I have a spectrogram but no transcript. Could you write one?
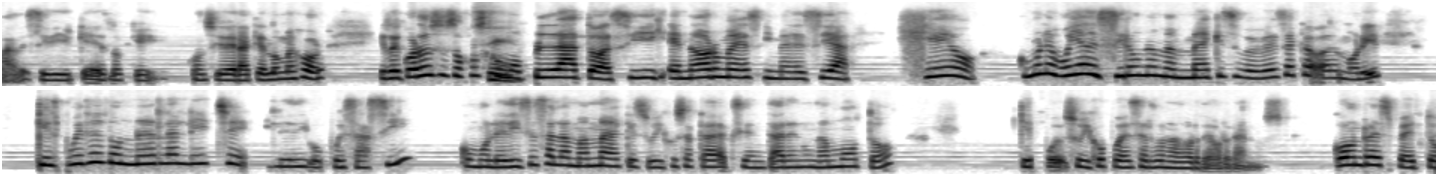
va a decidir qué es lo que considera que es lo mejor. Y recuerdo esos ojos como plato, así enormes, y me decía, Geo, ¿cómo le voy a decir a una mamá que su bebé se acaba de morir que puede donar la leche? Y le digo, pues así como le dices a la mamá que su hijo se acaba de accidentar en una moto, que su hijo puede ser donador de órganos, con respeto,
